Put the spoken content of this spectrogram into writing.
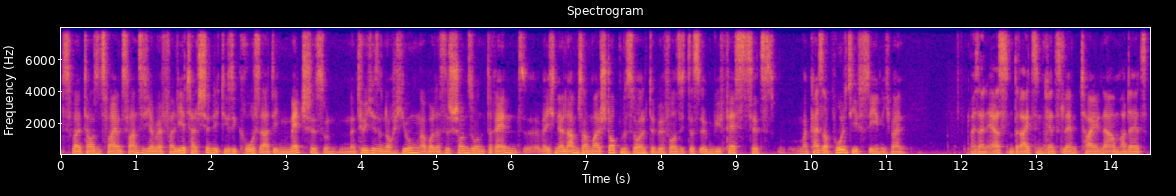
2022, aber er verliert halt ständig diese großartigen Matches. Und natürlich ist er noch jung, aber das ist schon so ein Trend, welchen er langsam mal stoppen sollte, bevor sich das irgendwie festsetzt. Man kann es auch positiv sehen. Ich meine, bei seinen ersten 13 Grand Slam-Teilnahmen hat er jetzt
